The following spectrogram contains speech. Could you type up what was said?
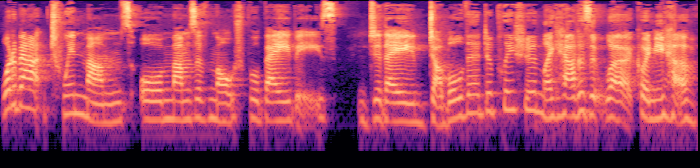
what about twin mums or mums of multiple babies? Do they double their depletion? Like how does it work when you have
